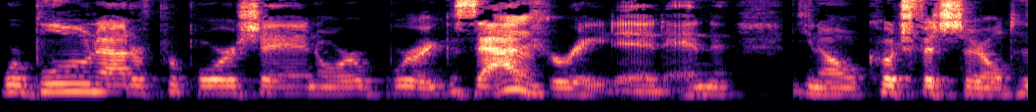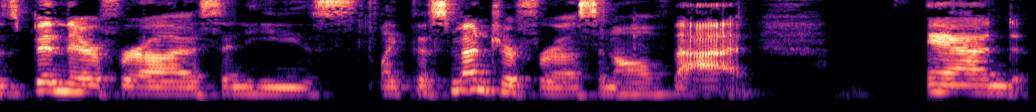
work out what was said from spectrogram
were blown out of proportion or were exaggerated. Mm. And, you know, Coach Fitzgerald has been there for us and he's like this mentor for us and all of that. And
